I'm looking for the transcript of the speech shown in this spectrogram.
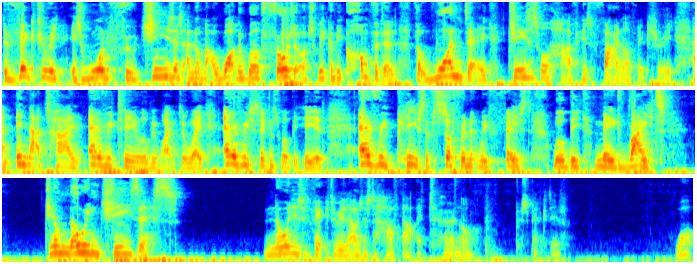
the victory is won through Jesus. And no matter what the world throws at us, we can be confident that one day Jesus will have his final victory. And in that time, every tear will be wiped away, every sickness will be healed, every piece of suffering that we've faced will be made right. Do you know, knowing Jesus, knowing his victory allows us to have that eternal perspective. What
